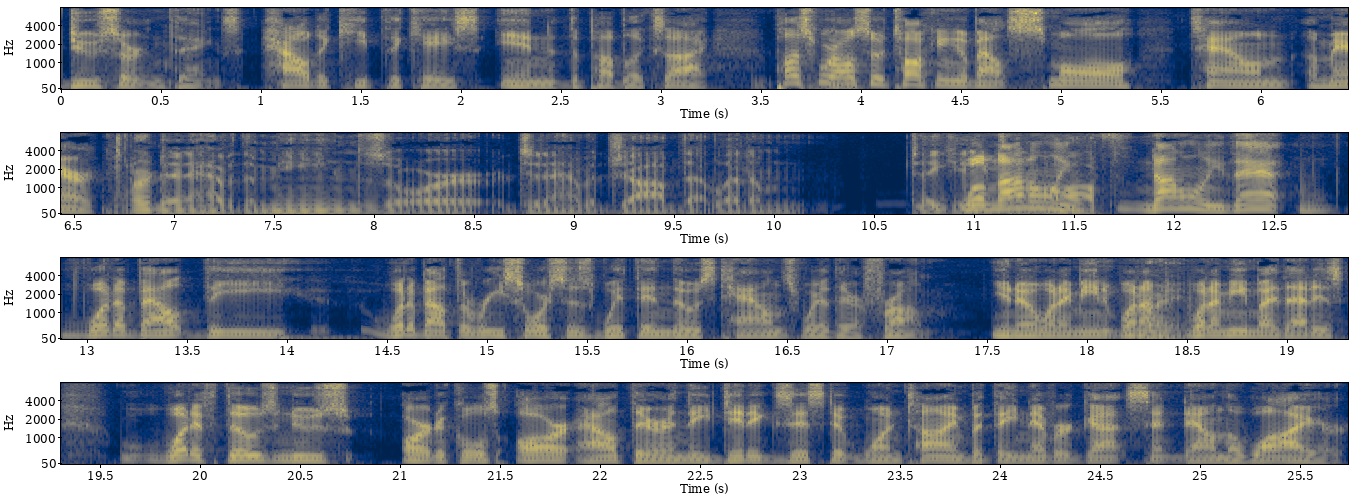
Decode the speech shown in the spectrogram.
do certain things, how to keep the case in the public's eye. Plus, we're also talking about small town America. Or didn't have the means, or didn't have a job that let them take any well, not only off. not only that, what about the what about the resources within those towns where they're from? You know what I mean? What Right. I'm what I mean by that is what if those news articles are out there and they did exist at one time, but they never got sent down the wire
